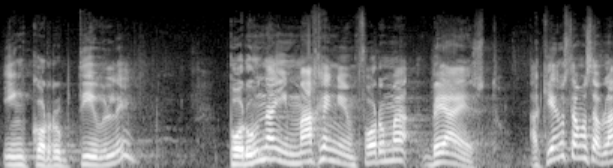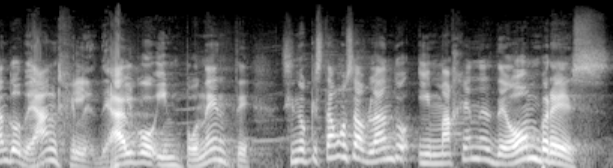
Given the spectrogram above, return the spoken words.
incorruptible, por una imagen en forma, vea esto, aquí no estamos hablando de ángeles, de algo imponente, sino que estamos hablando imágenes de hombres.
